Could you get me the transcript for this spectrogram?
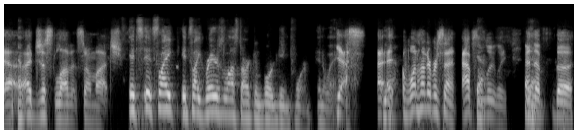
Uh. I just love it so much. It's it's like it's like Raiders of the Lost Ark in board game form in a way. Yes, Yeah. one hundred percent, absolutely. And Yeah. the the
